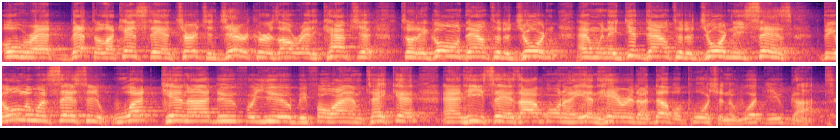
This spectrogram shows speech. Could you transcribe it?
over at Bethel. I can't stay in church, and Jericho is already captured. So they go on down to the Jordan. And when they get down to the Jordan, he says, the older one says to What can I do for you before I am taken? And he says, I want to inherit a double portion of what you got.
